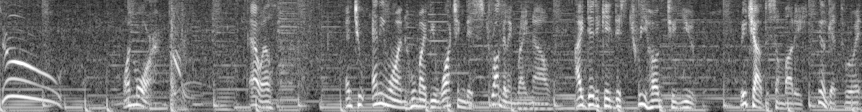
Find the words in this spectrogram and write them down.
Two! One more. Ah, well. And to anyone who might be watching this struggling right now, I dedicate this tree hug to you. Reach out to somebody, you'll get through it.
